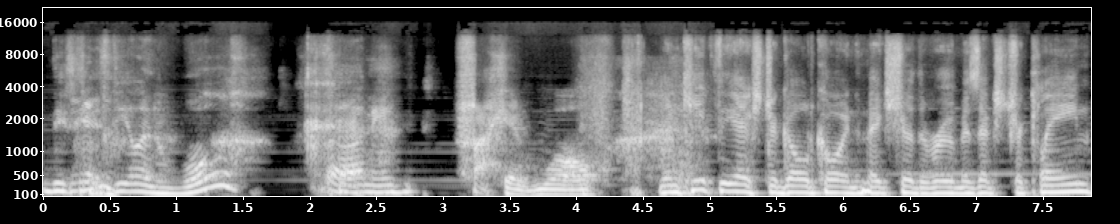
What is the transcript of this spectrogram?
These guys dealing in wool? well, I mean, Fucking wool. then keep the extra gold coin to make sure the room is extra clean.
